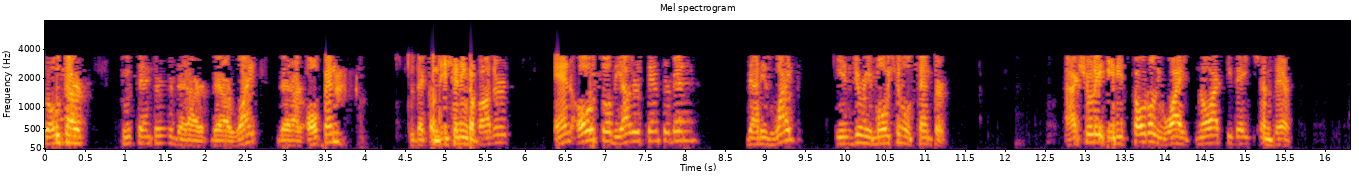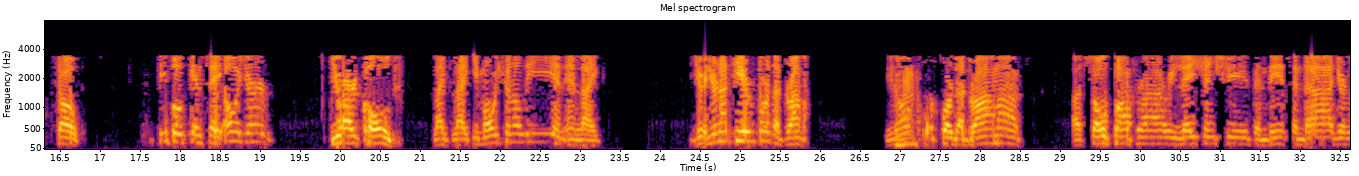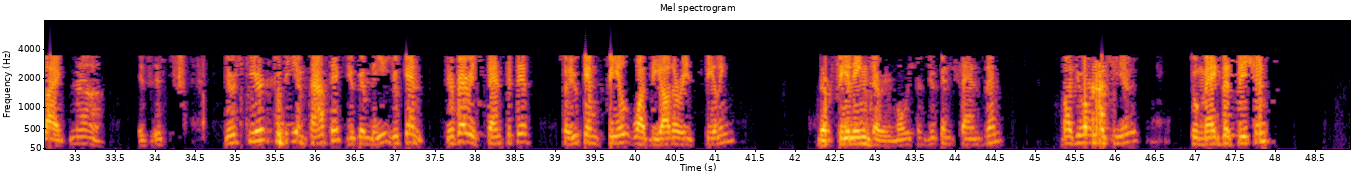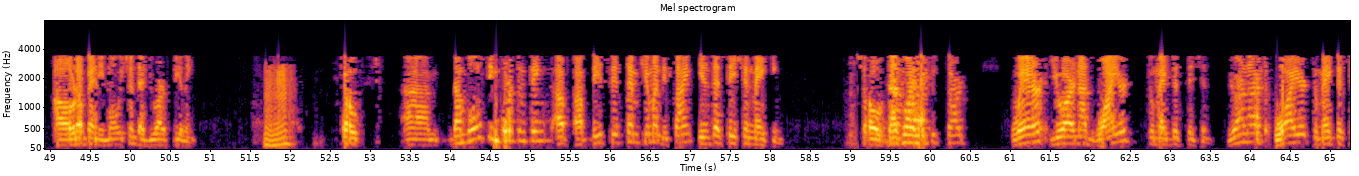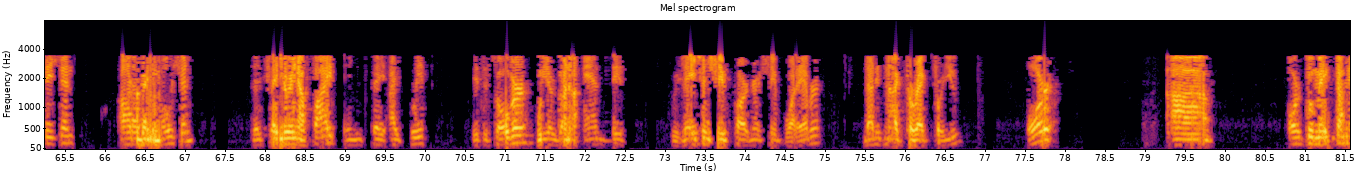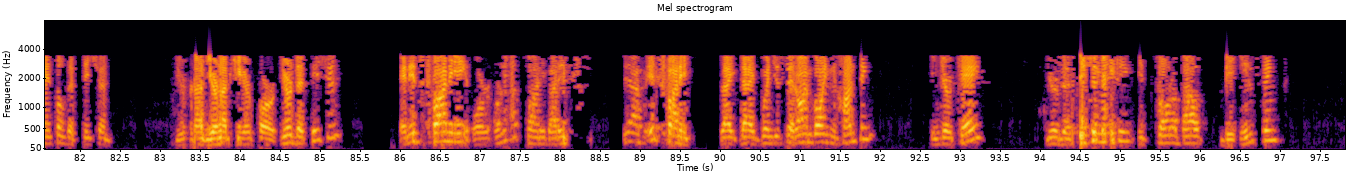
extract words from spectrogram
So those are two centers that are that are white, that are open to the conditioning of others, and also the other center then that is white is your emotional center. Actually, it is totally white, no activation there. So people can say, "Oh, you're you are cold," like like emotionally and and like you're you're not here for the drama, you know, mm-hmm. for the drama, a soap opera relationship and this and that. You're like, no, it's it's you're here to be empathic. You can be, you can, you're very sensitive, so you can feel what the other is feeling, their feelings, their emotions. You can sense them, but you are not here to make decisions out of an emotion that you are feeling. Mm-hmm. So um, the most important thing of, of this system, human design, is decision making. So that's why I like to start where you are not wired to make decisions. You are not wired to make decisions out of emotion. Let's say you're in a fight and you say, I quit. This is over. We are going to end this relationship, partnership, whatever. That is not correct for you or uh, or to make a mental decision. You're not you're not here for your decision, and it's funny or or not funny, but it's yeah it's funny. Like like when you said, "Oh, I'm going hunting." In your case, your decision making it's all about the instinct,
